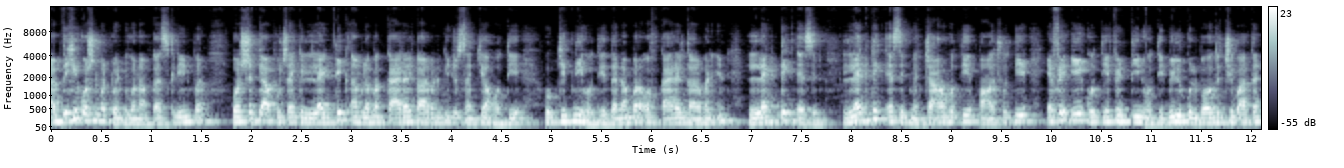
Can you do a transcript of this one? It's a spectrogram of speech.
अब देखिए क्वेश्चन नंबर ट्वेंटी आपका स्क्रीन पर। क्वेश्चन क्या पूछा है कि लैक्टिक अम्ल में कायरल कार्बन की जो संख्या होती है, वो कितनी होती है? The number of chiral carbon in lactic acid lactic acid में चार होती है, पाँच होती है, या फिर एक होती है फिर तीन होती है। बिल्कुल, बहुत अच्छी बात है।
